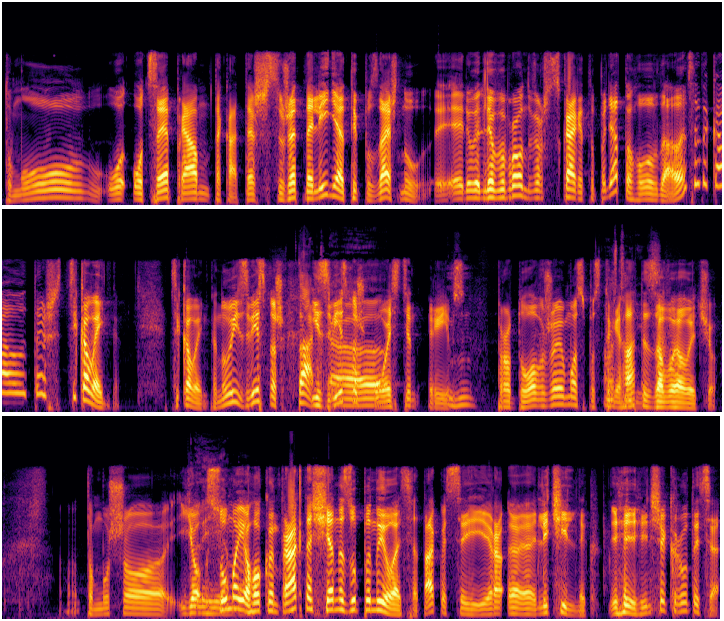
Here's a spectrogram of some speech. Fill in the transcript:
тому оце прям така теж сюжетна лінія, типу, знаєш, ну, е, для Веброн versus Карі, то понятно, головна, але це така теж цікавенька. Цікавенька. Ну і звісно ж, так, і звісно ж, Остін Рівс. Mm-hmm. Продовжуємо спостерігати за величу. Тому що йо, сума його контракта ще не зупинилася, так? Ось цей е, лічильник. І він ще крутиться.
